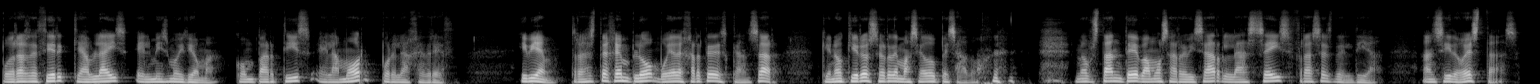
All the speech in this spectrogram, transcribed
podrás decir que habláis el mismo idioma, compartís el amor por el ajedrez. Y bien, tras este ejemplo voy a dejarte descansar, que no quiero ser demasiado pesado. no obstante, vamos a revisar las seis frases del día. Han sido estas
